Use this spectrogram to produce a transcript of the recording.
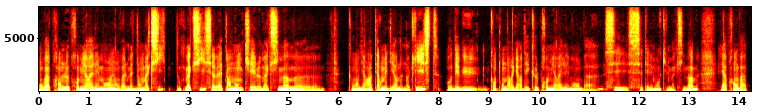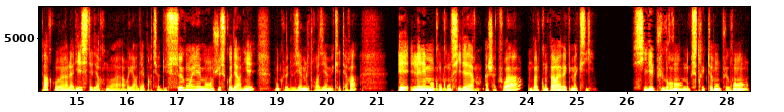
On va prendre le premier élément et on va le mettre dans maxi. Donc maxi, ça va être un nombre qui est le maximum, euh, comment dire, intermédiaire de notre liste. Au début, quand on a regardé que le premier élément, bah, c'est cet élément qui est le maximum. Et après, on va parcourir la liste, c'est-à-dire qu'on va regarder à partir du second élément jusqu'au dernier, donc le deuxième, le troisième, etc. Et l'élément qu'on considère à chaque fois, on va le comparer avec maxi. S'il est plus grand, donc strictement plus grand,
